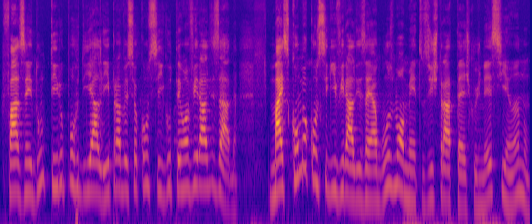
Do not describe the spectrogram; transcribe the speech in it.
fazendo um tiro por dia ali para ver se eu consigo ter uma viralizada. Mas como eu consegui viralizar em alguns momentos estratégicos nesse ano,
